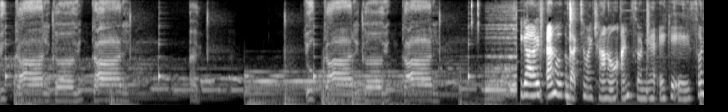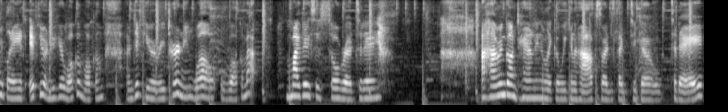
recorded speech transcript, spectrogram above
You got it, girl, you got it. Hey. You got it, girl, you got it. Hey guys, and welcome back to my channel. I'm Sonyia, aka Sonyia Blade. If you're new here, welcome, welcome. And if you're returning, well, welcome back. My face is so red today. I haven't gone tanning in like a week and a half, so I decided to go today.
